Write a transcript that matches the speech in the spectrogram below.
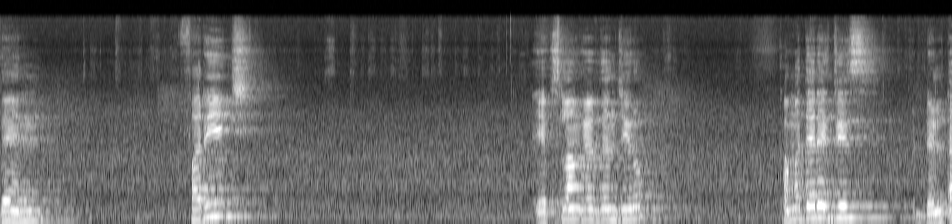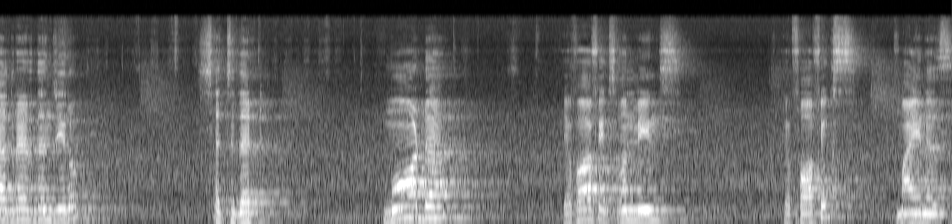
then for each epsilon greater than 0 comma there exists delta greater than 0 such that mod f of x1 means f of x minus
